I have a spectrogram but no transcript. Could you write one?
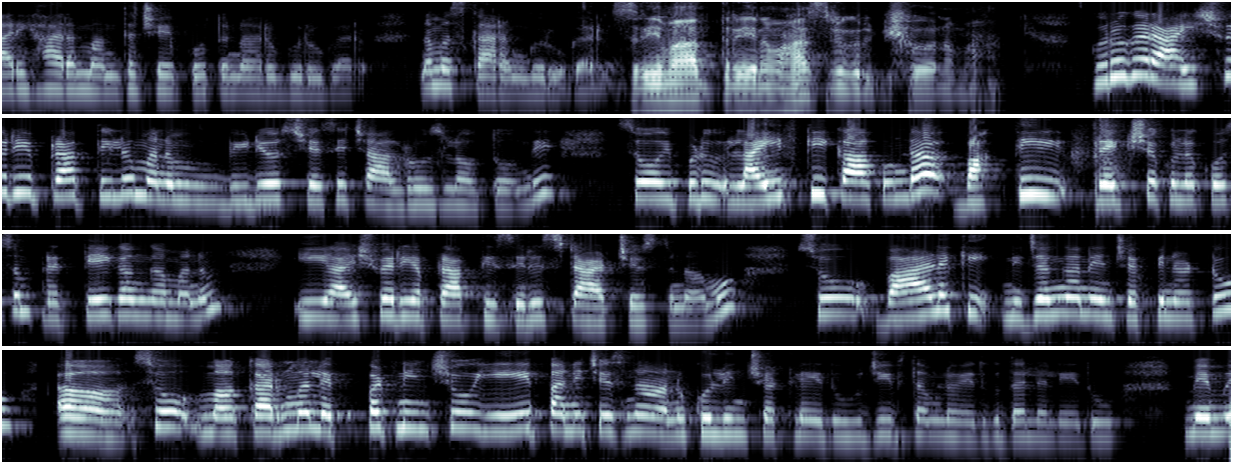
పరిహారం అందజేయబోతున్నారు గురుగారు. నమస్కారం గురుగారు. శ్రీమాత్రే నమ శ్రీ గురుభ్యో నమ. గురుగారు ఐశ్వర్య ప్రాప్తిలో మనం వీడియోస్ చేసి చాలా రోజులు అవుతుంది. సో ఇప్పుడు లైఫ్కి కాకుండా భక్తి ప్రేక్షకుల కోసం ప్రత్యేకంగా మనం ఈ ఐశ్వర్య ప్రాప్తి సిరీస్ స్టార్ట్ చేస్తున్నాము. సో వాళ్ళకి నిజంగా నేను చెప్పినట్టు సో మా కర్మలు ఎప్పటి నుంచో ఏ పని చేసినా అనుకూలించట్లేదు జీవితంలో ఎదుగుదల లేదు. మేము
